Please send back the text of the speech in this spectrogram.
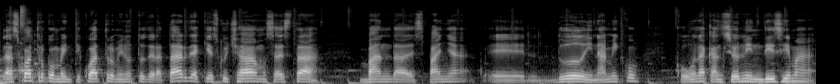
Las 4 con 24 minutos de la tarde, aquí escuchábamos a esta banda de España, el dúo dinámico, con una canción lindísima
